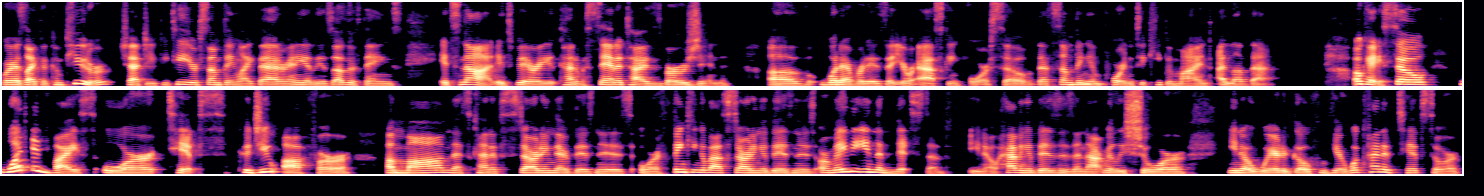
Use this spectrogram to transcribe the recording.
Whereas like a computer chat gpt or something like that or any of these other things it's not. It's very kind of a sanitized version of whatever it is that you're asking for. So that's something mm-hmm. important to keep in mind. I love that. Okay so what advice or tips could you offer a mom that's kind of starting their business or thinking about starting a business or maybe in the midst of you know having a business and not really sure you know where to go from here what kind of tips or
